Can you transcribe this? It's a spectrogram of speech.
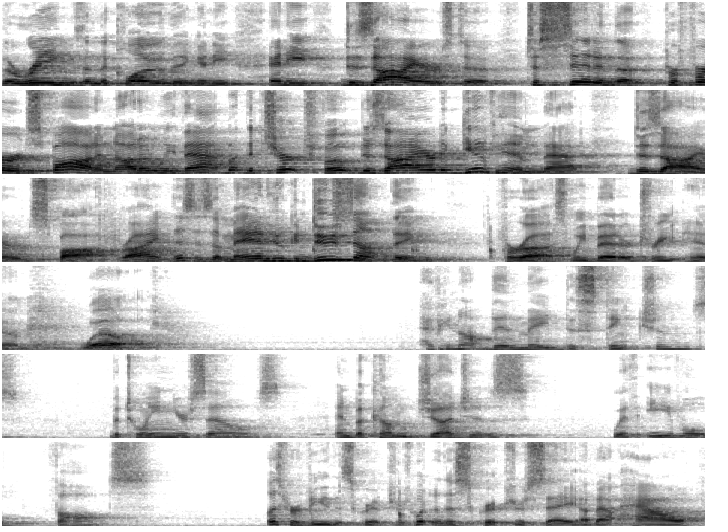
the rings and the clothing, and he, and he desires to, to sit in the preferred spot. And not only that, but the church folk desire to give him that desired spot, right? This is a man who can do something for us. We better treat him well. Have you not then made distinctions between yourselves and become judges with evil thoughts? Let's review the scriptures. What do the scriptures say about how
